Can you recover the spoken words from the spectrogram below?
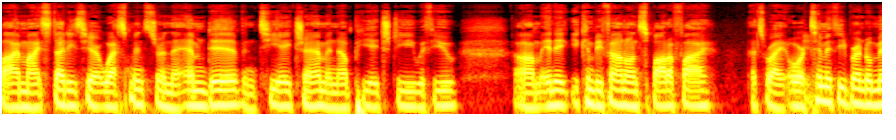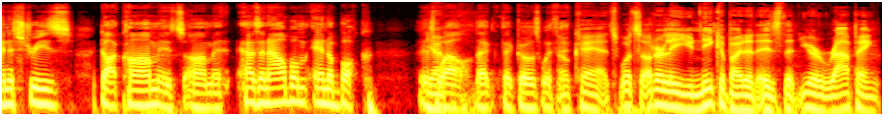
by my studies here at Westminster and the MDiv and THM and now PhD with you. Um, and it, it, can be found on Spotify. That's right. Or yeah. timothybrindleministries.com. It's, um, it has an album and a book as yeah. well that, that goes with it. Okay. It's what's utterly unique about it is that you're rapping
